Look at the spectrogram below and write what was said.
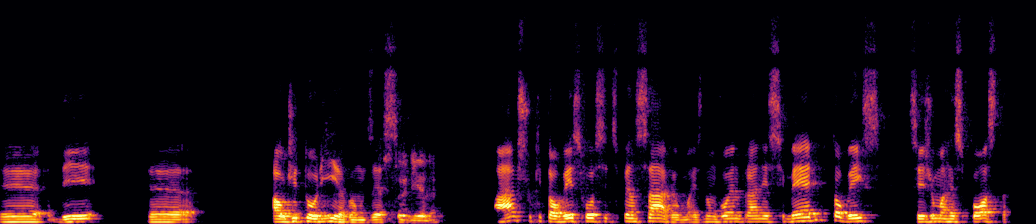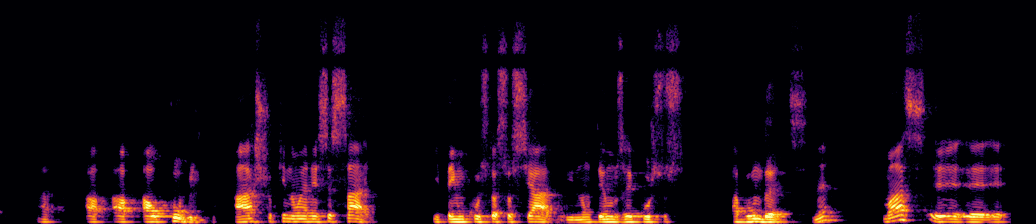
é, de é, auditoria, vamos dizer assim. Auditoria, né? Acho que talvez fosse dispensável, mas não vou entrar nesse mérito, talvez seja uma resposta ao público. Acho que não é necessário e tem um custo associado e não temos recursos abundantes, né? Mas é, é, é,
